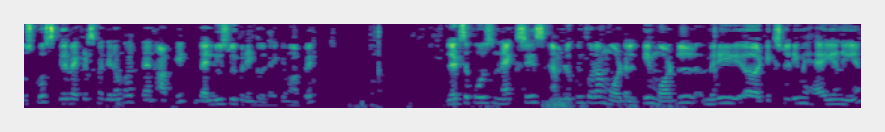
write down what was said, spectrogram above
उसको स्क्वायर ब्रैकेट्स में दे रहूँगा देन आपकी वैल्यूज़ भी प्रिंट हो जाएगी वहाँ पे। Let suppose next is I am looking for a model कि मॉडल मेरी डिक्शनरी uh, में है या नहीं है?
